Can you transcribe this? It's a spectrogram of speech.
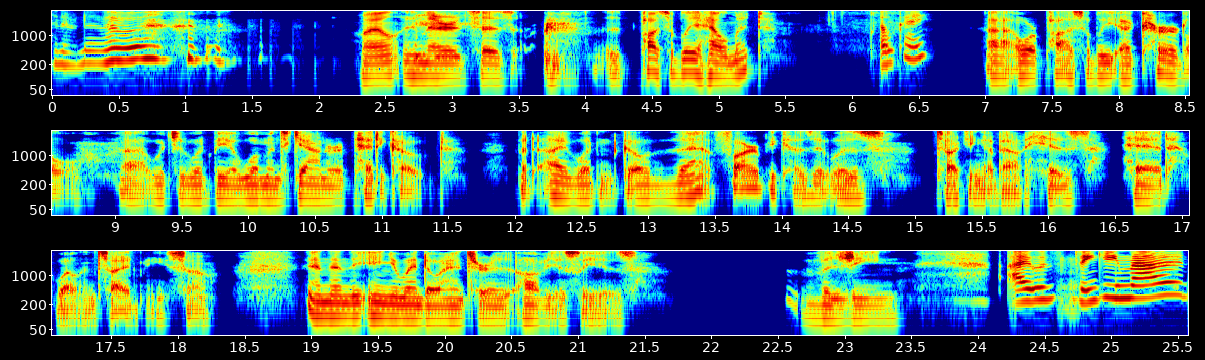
I don't know. Well, in there it says possibly a helmet, okay. uh, or possibly a kirtle, uh, which would be a woman's gown or a petticoat. But I wouldn't go that far because it was talking about his head well inside me. So, and then the innuendo answer obviously is vagine. I was thinking that.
